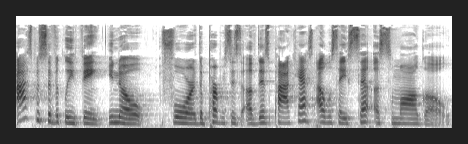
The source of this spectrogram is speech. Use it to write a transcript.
i specifically think you know for the purposes of this podcast i would say set a small goal.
